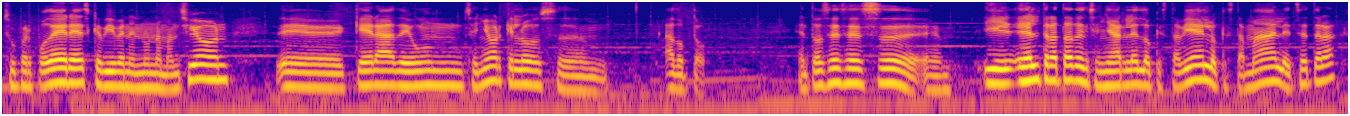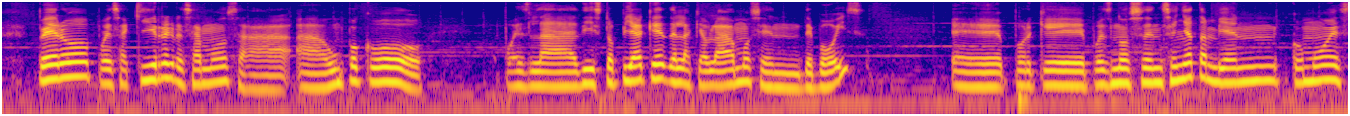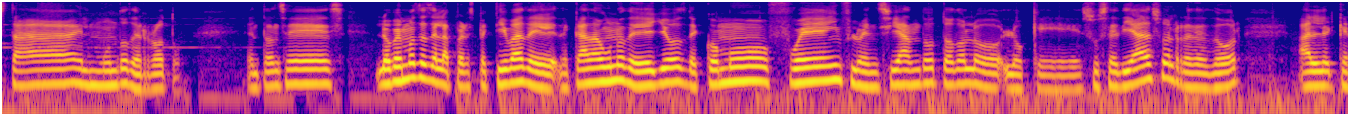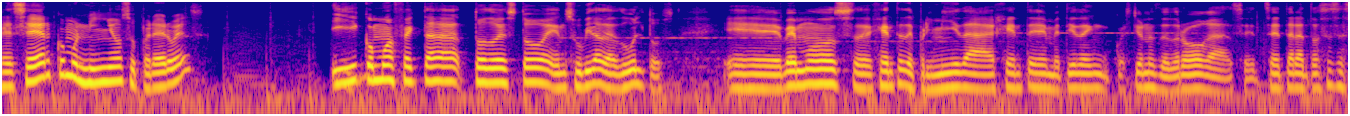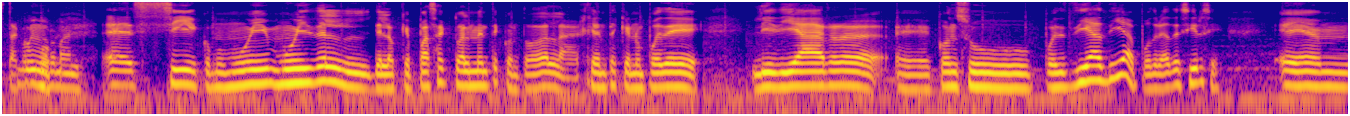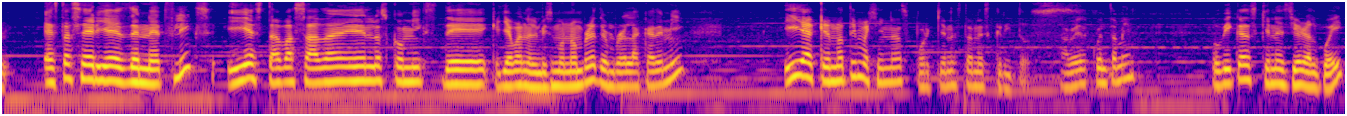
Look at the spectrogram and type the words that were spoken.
superpoderes que viven en una mansión que era de un señor que los adoptó. Entonces es y él trata de enseñarles lo que está bien, lo que está mal, etc. Pero pues aquí regresamos a, un poco pues la distopía que, de la que hablábamos en The Voice. Eh, porque pues nos enseña también cómo está el mundo derroto. Entonces lo vemos desde la perspectiva de, cada uno de ellos, de cómo fue influenciando todo lo, lo que sucedía a su alrededor al crecer como niños superhéroes y cómo afecta todo esto en su vida de adultos. Eh, vemos eh, gente deprimida, gente metida en cuestiones de drogas, etcétera. Entonces está muy como normal. Eh, sí, como muy, muy del, de lo que pasa actualmente con toda la gente que no puede lidiar con su pues día a día, podría decirse. Esta serie es de Netflix y está basada en los cómics de que llevan el mismo nombre de Umbrella Academy. Y a que no te imaginas por quién están escritos. A ver, cuéntame. ¿Ubicas quién es Gerald Wade?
